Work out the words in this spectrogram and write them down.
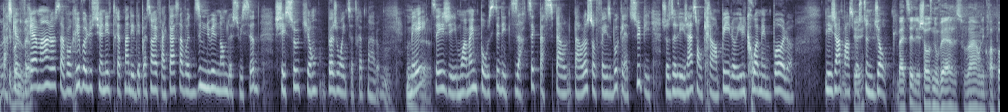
Ok, Parce que nouvelle. vraiment, là, ça va révolutionner le traitement des dépressions réfractaires. Ça va diminuer le nombre de suicides chez ceux qui ont besoin de ce traitement-là. Mais, nouvelle. tu sais, j'ai moi-même posté des petits articles par-ci, par, par là sur Facebook là-dessus. Puis, je veux dire, les gens sont crampés, là. Ils le croient même pas, là. Les gens pensent que c'est une joke. Ben, tu sais, les choses nouvelles, souvent, on les croit pas,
